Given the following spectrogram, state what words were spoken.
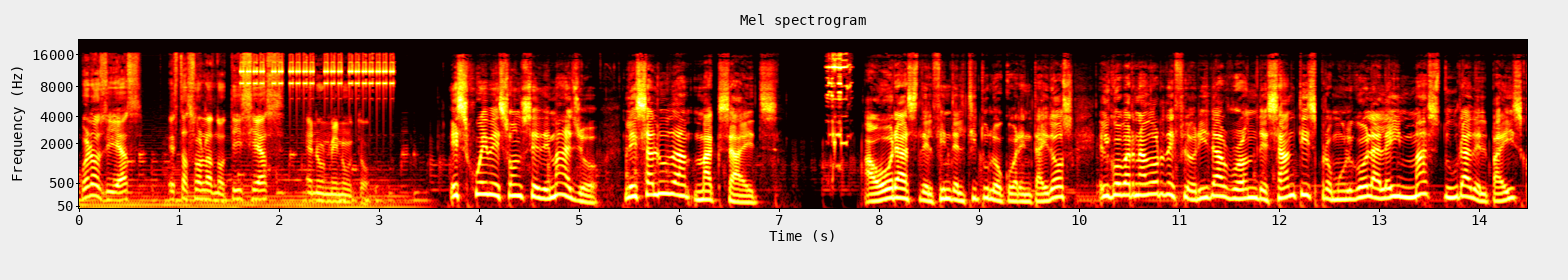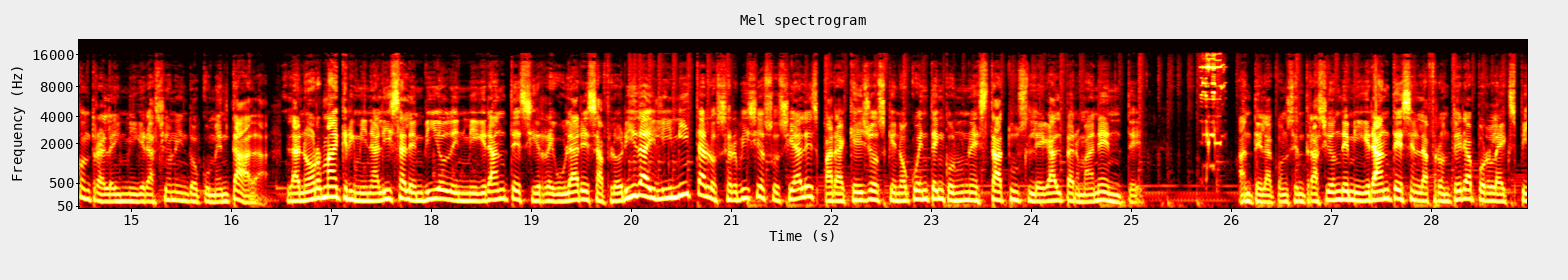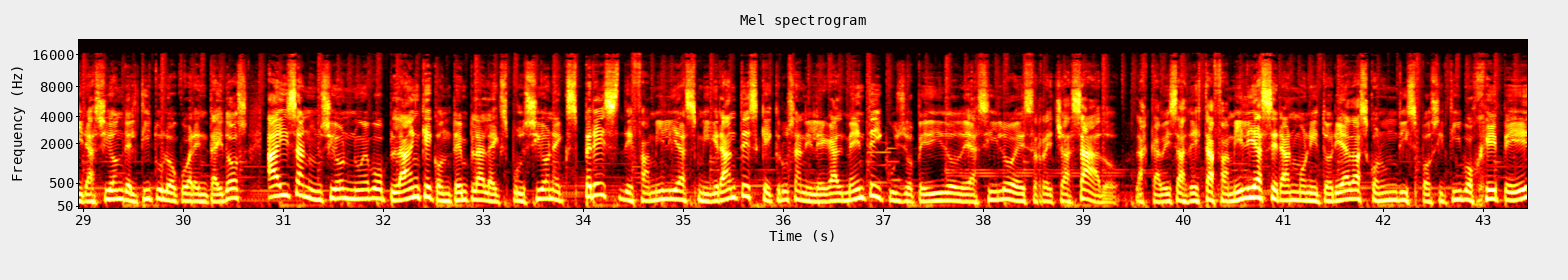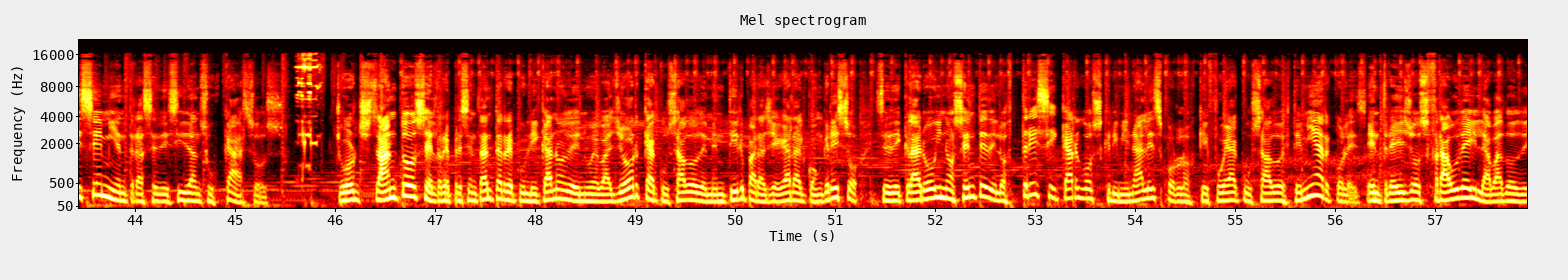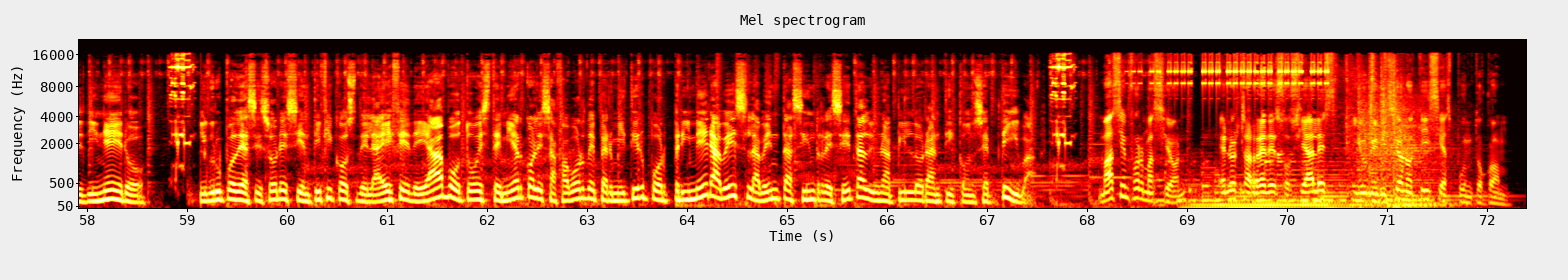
Buenos días, estas son las noticias en un minuto. Es jueves 11 de mayo. Les saluda Max Sides. A horas del fin del título 42, el gobernador de Florida, Ron DeSantis, promulgó la ley más dura del país contra la inmigración indocumentada. La norma criminaliza el envío de inmigrantes irregulares a Florida y limita los servicios sociales para aquellos que no cuenten con un estatus legal permanente. Ante la concentración de migrantes en la frontera por la expiración del título 42, ICE anunció un nuevo plan que contempla la expulsión express de familias migrantes que cruzan ilegalmente y cuyo pedido de asilo es rechazado. Las cabezas de estas familias serán monitoreadas con un dispositivo GPS mientras se decidan sus casos. George Santos, el representante republicano de Nueva York, acusado de mentir para llegar al Congreso, se declaró inocente de los 13 cargos criminales por los que fue acusado este miércoles, entre ellos fraude y lavado de dinero. El grupo de asesores científicos de la FDA votó este miércoles a favor de permitir por primera vez la venta sin receta de una píldora anticonceptiva. Más información en nuestras redes sociales y univisionoticias.com.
